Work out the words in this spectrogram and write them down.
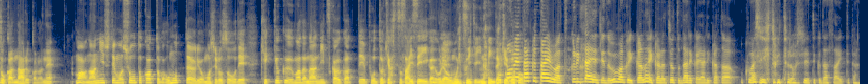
とかなるからね。まあ何にしてもショートカットが思ったより面白そうで結局まだ何に使うかってポッドキャスト再生以外俺は思いついていないんだおけど。米炊くタイムは作りたいんやけどうまくいかないからちょっと誰かやり方詳しい人いたら教えてくださいって感じ。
